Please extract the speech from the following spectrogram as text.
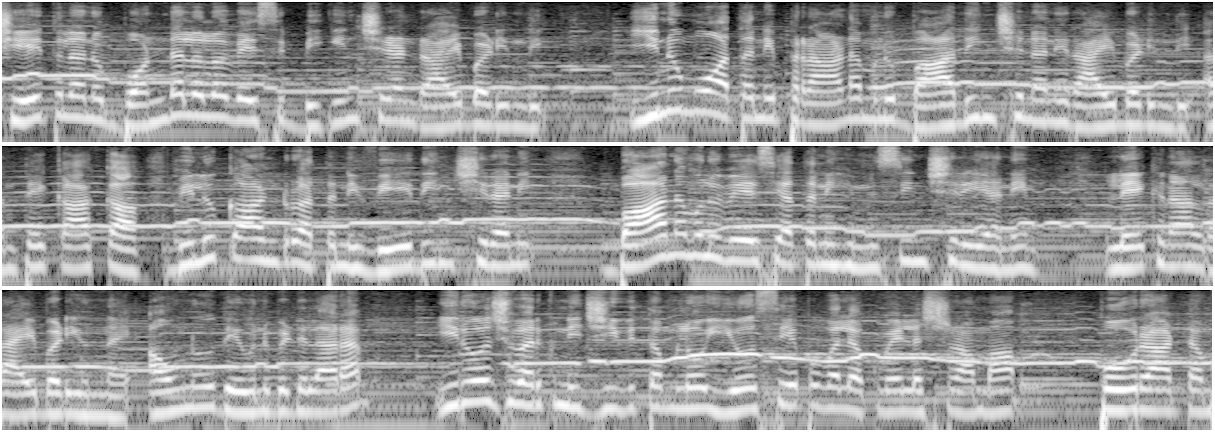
చేతులను బొండలలో వేసి బిగించినని రాయబడింది. ఇనుము అతని ప్రాణమును బాధించినని రాయబడింది. అంతేకాక విలుకాండ్రు అతన్ని వేధించిరని బాణములు వేసి అతన్ని హింసించిరి అని లేఖనాలు రాయబడి ఉన్నాయి. అవును దేవుని బిడ్డలారా ఈ రోజు వరకు నీ జీవితంలో యోసేపు వల్ల ఒకవేళ శ్రమ పోరాటం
